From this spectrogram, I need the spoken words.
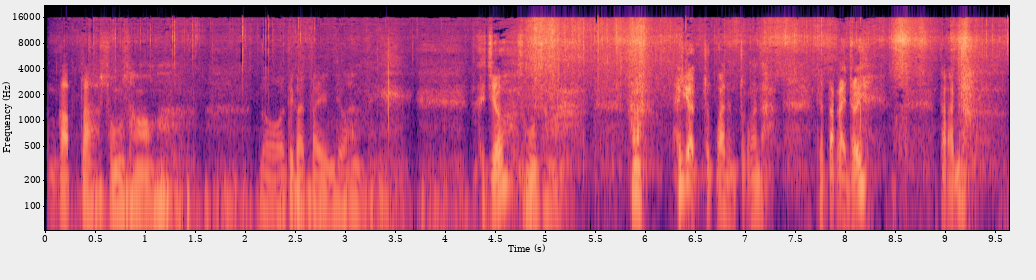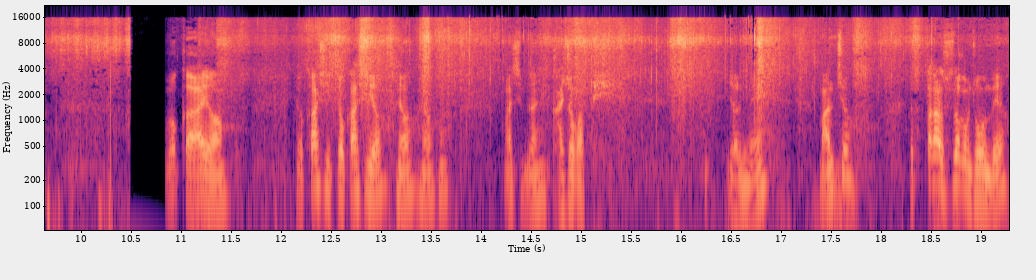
반갑다, 송상아. 너 어디 갔다 왔네. 그죠? 송상아. 하나, 발견! 쪽 받음, 쪽 받아. 따가야죠? 따갑니다. 뭘까요? 요 가시 또 가시요. 요, 요. 맞습니다. 가시오 가피. 열매. 많죠? 따가 수확하면 좋은데요?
